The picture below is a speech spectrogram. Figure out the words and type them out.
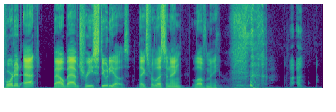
Recorded at Baobab Tree Studios. Thanks for listening. Love me.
